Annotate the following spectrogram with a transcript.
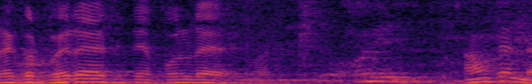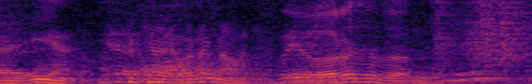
रेकर्ड भइरहेछ त्यहाँ बोलिरहेछ। माथि आउँछ नि त यहाँ पछाडिबाट पनि आउँछ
